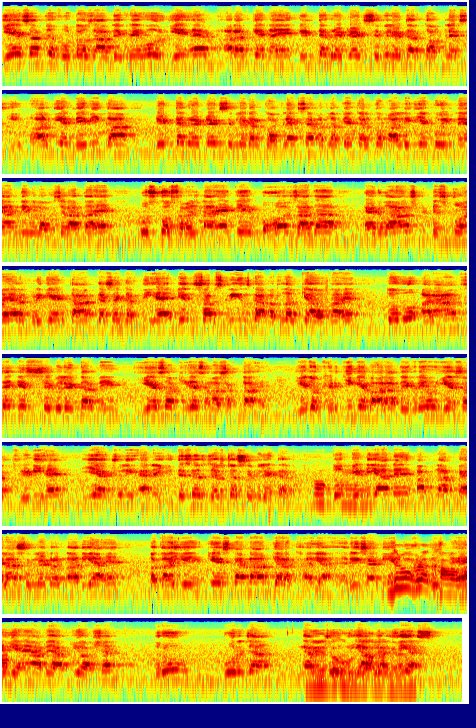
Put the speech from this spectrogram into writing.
ये सब जो फ़ोटोज़ आप देख रहे हो ये है भारत के नए इंटीग्रेटेड सिमुलेटर कॉम्प्लेक्स की। भारतीय नेवी का इंटीग्रेटेड सिमुलेटर कॉम्प्लेक्स है। मतलब कि कल को मान लीजिए कोई नया नेवल ऑफिसर आता है उसको समझना है कि बहुत ज़्यादा एडवांस्ड डिस्ट्रॉयर ब्रिगेड काम कैसे करती है। इन सब स्क्रीन्स का मतलब क्या होता है? तो वो आराम से इस सिमुलेटर में ये सब चीज़ें समझ सकता है। ये जो खिड़की के बाहर आप देख रहे हो ये सब थ्री है। ये एक्चुअली है नहीं। This is just a simulator तो इंडिया ने अपना पहला सिमुलेटर बना दिया है। बताइए कि इसका नाम क्या रखा गया है? रिसेंटली ध्रुव रखा होगा। ये है यहाँ पे आपकी ऑप्शन ध्रुव ऊर्जा तो नेपच्यून या लग फिर रहा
